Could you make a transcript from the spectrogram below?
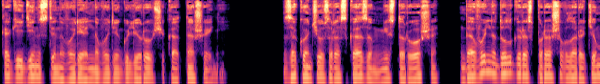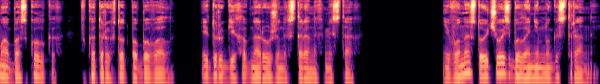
как единственного реального регулировщика отношений. Закончив с рассказом, мистер Роша довольно долго расспрашивал Артема об осколках, в которых тот побывал, и других обнаруженных странных местах. Его настойчивость была немного странной.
